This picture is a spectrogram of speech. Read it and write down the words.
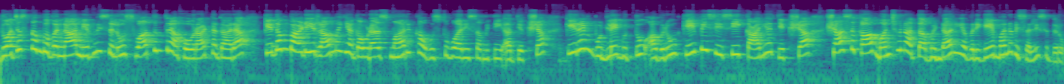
ಧ್ವಜಸ್ತಂಭವನ್ನ ನಿರ್ಮಿಸಲು ಸ್ವಾತಂತ್ರ್ಯ ಹೋರಾಟಗಾರ ಕೆದಂಬಾಡಿ ರಾಮಯ್ಯ ಗೌಡ ಸ್ಮಾರಕ ಉಸ್ತುವಾರಿ ಸಮಿತಿ ಅಧ್ಯಕ್ಷ ಕಿರಣ್ ಬುಡ್ಲೆಗುತ್ತು ಅವರು ಕೆಪಿಸಿಸಿ ಕಾರ್ಯಾಧ್ಯಕ್ಷ ಶಾಸಕ ಮಂಜುನಾಥ ಭಂಡಾರಿಯವರಿಗೆ ಮನವಿ ಸಲ್ಲಿಸಿದರು.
